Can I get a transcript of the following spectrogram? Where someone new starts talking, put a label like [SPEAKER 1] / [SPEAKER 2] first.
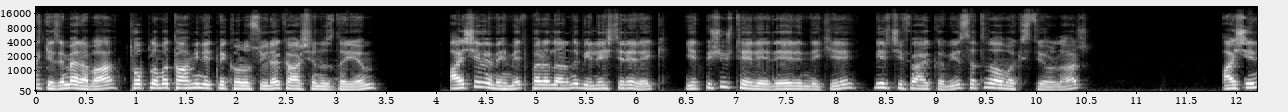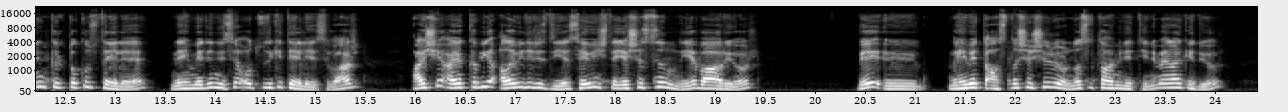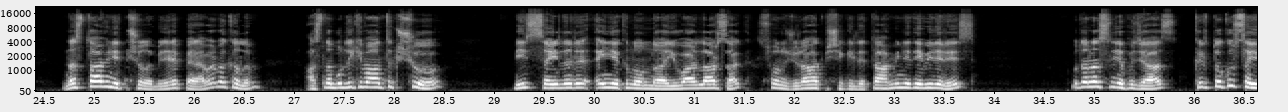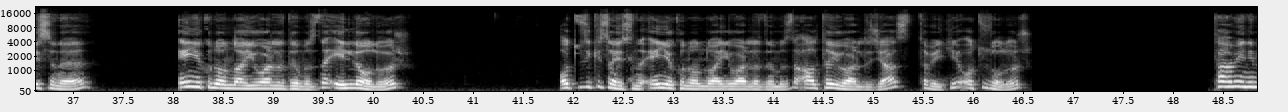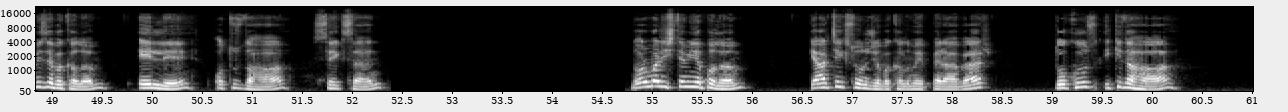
[SPEAKER 1] Herkese merhaba. Toplama tahmin etme konusuyla karşınızdayım. Ayşe ve Mehmet paralarını birleştirerek 73 TL değerindeki bir çift ayakkabıyı satın almak istiyorlar. Ayşe'nin 49 TL, Mehmet'in ise 32 TL'si var. Ayşe ayakkabıyı alabiliriz diye sevinçle yaşasın diye bağırıyor. Ve e, Mehmet de aslında şaşırıyor. Nasıl tahmin ettiğini merak ediyor. Nasıl tahmin etmiş olabilir hep beraber bakalım. Aslında buradaki mantık şu. Biz sayıları en yakın onluğa yuvarlarsak sonucu rahat bir şekilde tahmin edebiliriz. Bu da nasıl yapacağız? 49 sayısını en yakın onluğa yuvarladığımızda 50 olur. 32 sayısını en yakın onluğa yuvarladığımızda 6'a yuvarlayacağız. Tabii ki 30 olur. Tahminimize bakalım. 50, 30 daha, 80. Normal işlemi yapalım. Gerçek sonuca bakalım hep beraber. 9, 2 daha.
